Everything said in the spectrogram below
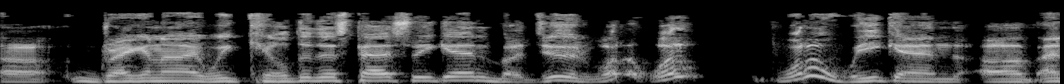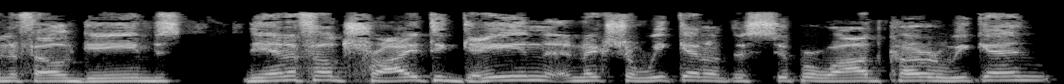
Uh, Greg and I, we killed it this past weekend, but dude, what a, what a- what a weekend of NFL games. The NFL tried to gain an extra weekend of this super wild card weekend.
